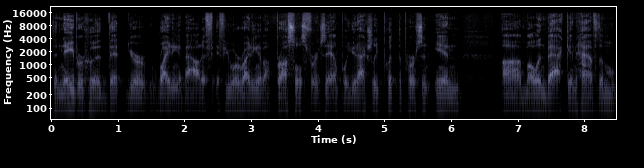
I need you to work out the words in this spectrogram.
the neighborhood that you're writing about. If if you were writing about Brussels, for example, you'd actually put the person in uh, Molenbeek and have them,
